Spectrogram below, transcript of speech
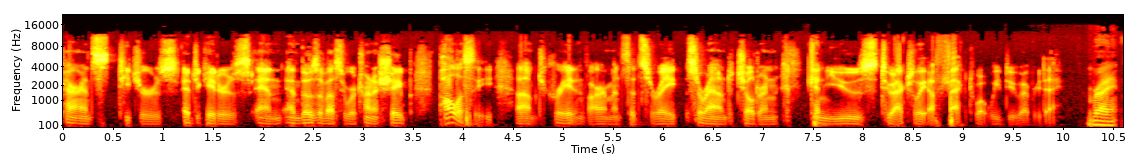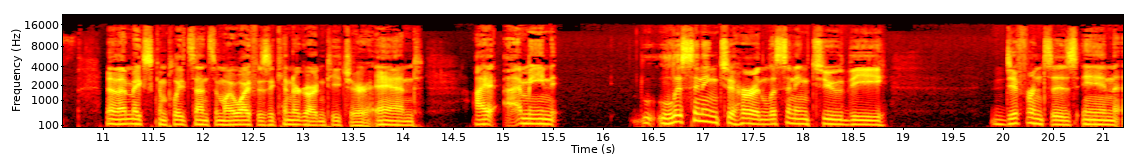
parents, teachers, educators, and, and those of us who are trying to shape policy um, to create environments that surround children can use to actually affect what we do every day. Right. Now that makes complete sense. And my wife is a kindergarten teacher, and I, I mean, listening to her and listening to the differences in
